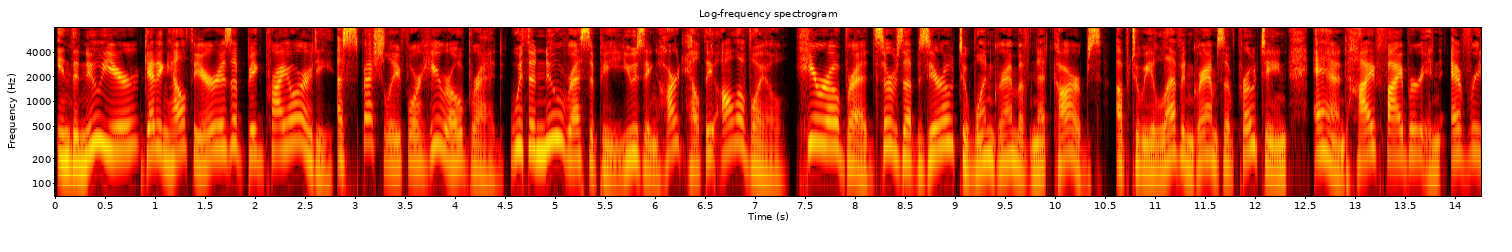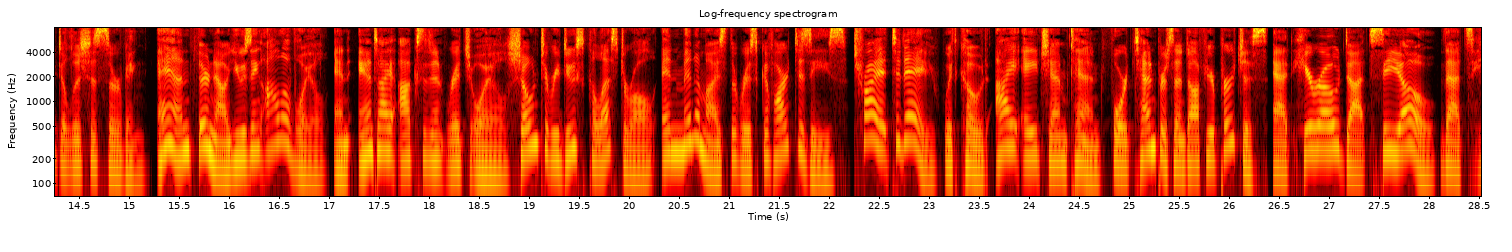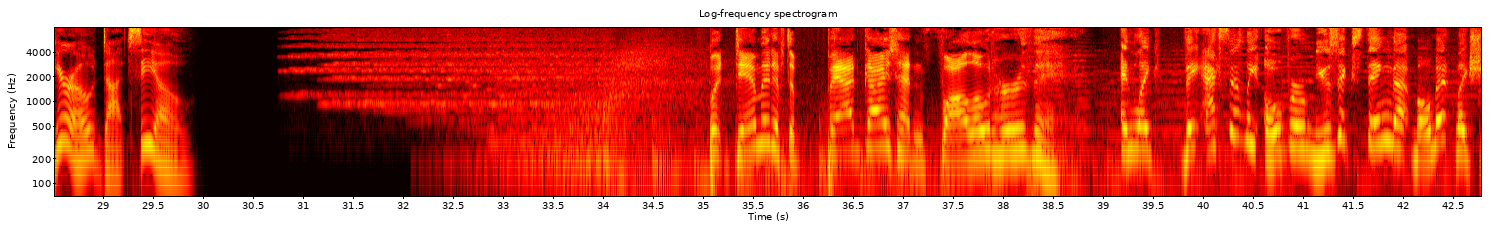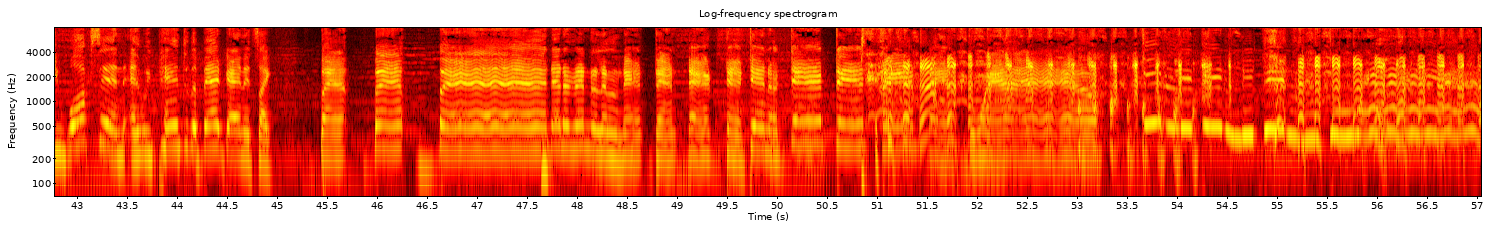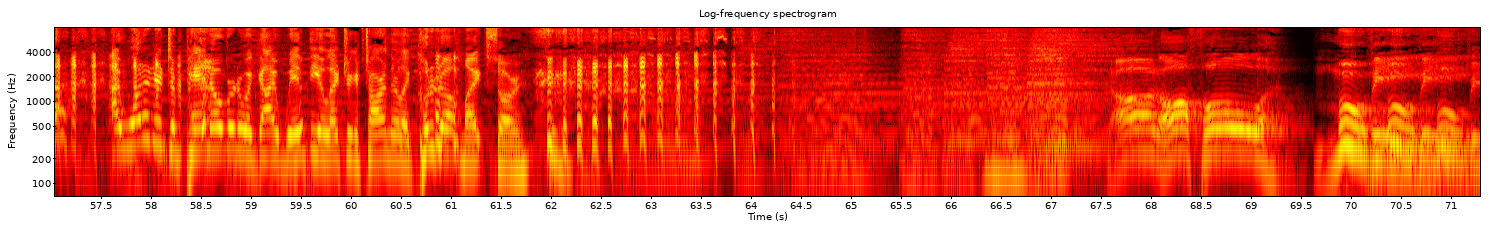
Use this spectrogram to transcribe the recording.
In the new year, getting healthier is a big priority, especially for Hero Bread. With a new recipe using heart healthy olive oil, Hero Bread serves up 0 to 1 gram of net carbs, up to 11 grams of protein, and high fiber in every delicious serving. And they're now using olive oil, an antioxidant rich oil shown to reduce cholesterol and minimize the risk of heart disease. Try it today with code IHM10 for 10% off your purchase at hero.co. That's hero.co. But damn it, if the bad guys hadn't followed her there. And like they accidentally over music sting that moment. Like she walks in and we pan to the bad guy and it's like bam bam bam I wanted it to pan over to a guy with the electric guitar and they're like, put it up, Mike. Sorry. God awful movie. movie.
